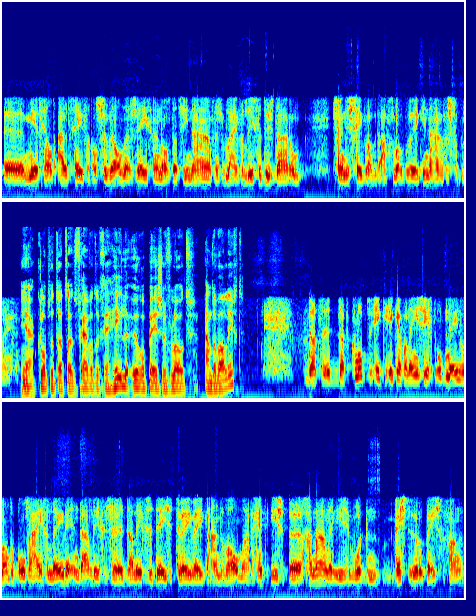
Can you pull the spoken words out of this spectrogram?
uh, meer geld uitgeven als ze wel naar zee gaan... als dat ze in de havens blijven liggen. Dus daarom zijn de schepen ook de afgelopen week in de havens gebleven. Ja, klopt het dat, dat vrijwel de gehele Europese vloot aan de wal ligt? Dat, eh, dat klopt. Ik, ik heb alleen zicht op Nederland, op onze eigen leden. En daar liggen ze, daar liggen ze deze twee weken aan de wal. Maar het is, uh, garnalen is, worden West-Europees gevangen.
